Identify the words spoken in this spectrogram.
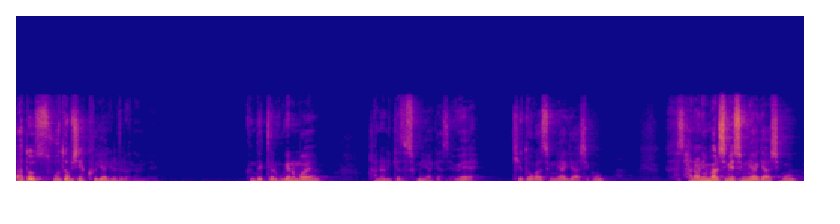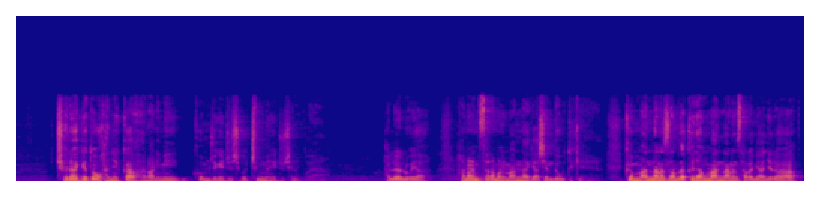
나도 수도 없이 그 이야기를 들었는데 근데 결국에는 뭐예요? 하나님께서 승리하게 하세요 왜? 기도가 승리하게 하시고 하나님 말씀이 승리하게 하시고 철야기도 하니까 하나님이 검증해 주시고 증명해 주시는 거예요 할렐루야 하나님 사람을 만나게 하시는데 어떻게 해요? 그 만나는 사람보다 그냥 만나는 사람이 아니라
